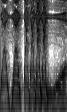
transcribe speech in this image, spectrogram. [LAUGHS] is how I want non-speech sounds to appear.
Damn!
